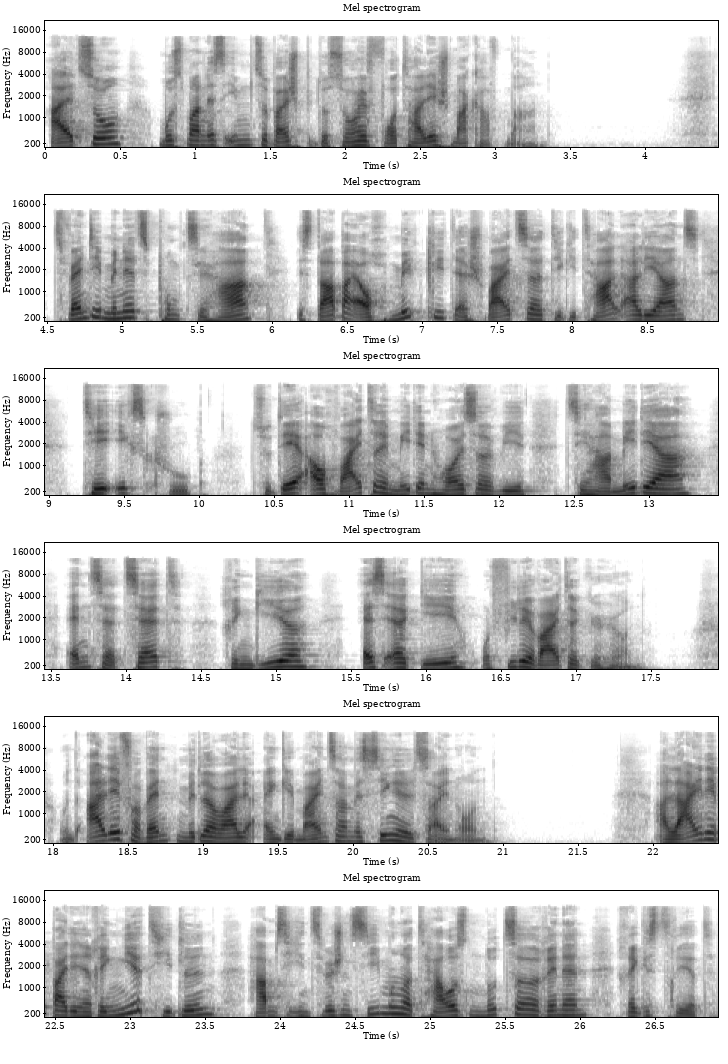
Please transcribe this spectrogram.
Also muss man es ihm zum Beispiel durch solche Vorteile schmackhaft machen. 20minutes.ch ist dabei auch Mitglied der Schweizer Digitalallianz TX Group, zu der auch weitere Medienhäuser wie CH Media, NZZ, Ringier, SRG und viele weitere gehören. Und alle verwenden mittlerweile ein gemeinsames Single Sign-On. Alleine bei den Ringier-Titeln haben sich inzwischen 700.000 Nutzerinnen registriert.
